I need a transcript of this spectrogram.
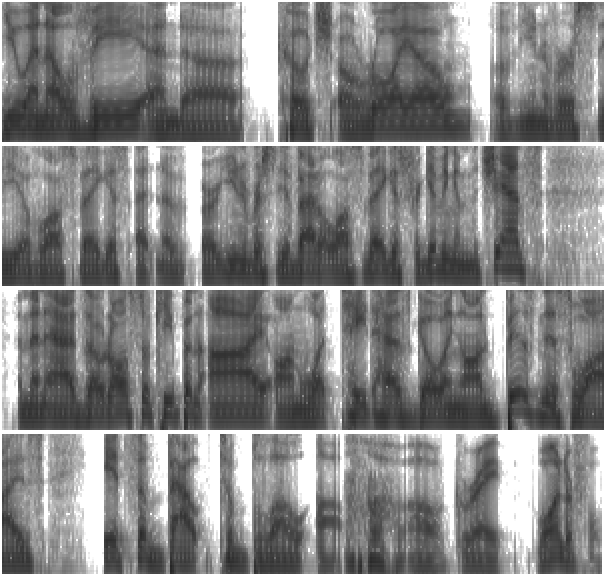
UNLV and uh, Coach Arroyo of the University of Las Vegas at or University of Nevada at Las Vegas for giving him the chance. And then adds, I would also keep an eye on what Tate has going on business wise. It's about to blow up. Oh, oh, great. Wonderful.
